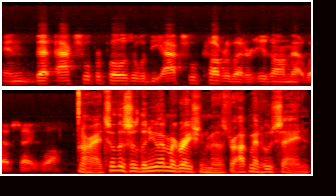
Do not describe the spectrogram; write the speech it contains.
and that actual proposal with the actual cover letter is on that website as well. all right. So this is the new immigration minister, Ahmed Hussen.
